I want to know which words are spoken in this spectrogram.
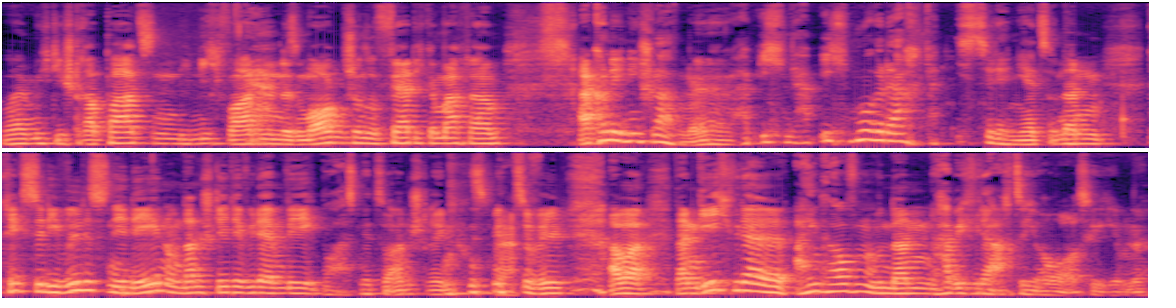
weil mich die Strapazen, die nicht vorhanden des Morgens schon so fertig gemacht haben. Da konnte ich nicht schlafen. Ne? Hab ich, hab ich nur gedacht, was isst du denn jetzt? Und dann kriegst du die wildesten Ideen und dann steht dir wieder im Weg, boah, ist mir zu anstrengend, ist mir zu wild. Aber dann gehe ich wieder einkaufen und dann habe ich wieder 80 Euro ausgegeben. Ne?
